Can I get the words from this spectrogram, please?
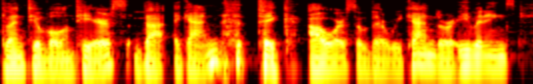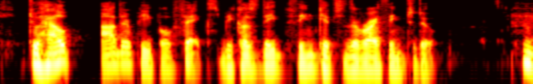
plenty of volunteers that, again, take hours of their weekend or evenings to help other people fix because they think it's the right thing to do. Hmm.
